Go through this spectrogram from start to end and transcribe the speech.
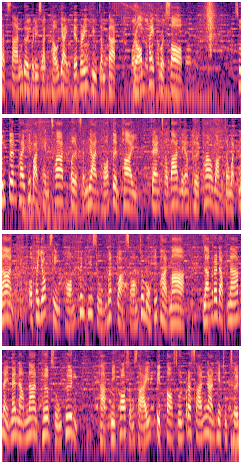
จัดสรรโดยบริษัทเขาใหญ่เบเวอรี่ฮิลจำกัด พร้อมให้ตรวจสอบ ศูนย์เตือนภัยพิบัติแห่งชาติเปิดสัญญาณหอเตือนภัย แจ้งชาวบ้านในอำเภอท่าวังจังหวัดน่าน อพยพสิ่งของขึ้นที่สูงเมื่อกว่า 2 ชั่วโมงที่ผ่านมา หลังระดับน้ำในแม่น้ำน่านเพิ่มสูงขึ้น หากมีข้อสงสัยติดต่อศูนย์ประสานงานเหตุฉุกเฉิน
